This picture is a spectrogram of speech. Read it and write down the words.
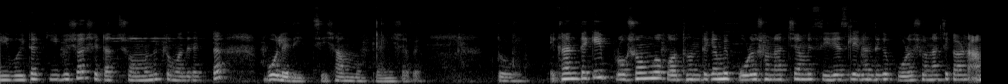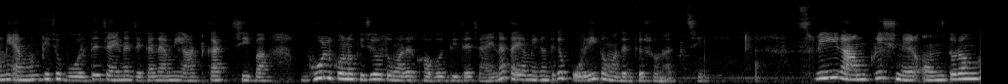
এই বইটা কী বিষয় সেটা সম্বন্ধে তোমাদের একটা বলে দিচ্ছি সাম্যজ্ঞান হিসাবে। তো এখান থেকেই প্রসঙ্গ কথন থেকে আমি পড়ে শোনাচ্ছি, আমি সিরিয়াসলি এখান থেকে পড়ে শোনাচ্ছি, কারণ আমি এমন কিছু বলতে চাই না যেখানে আমি আটকাচ্ছি বা ভুল কোনো কিছু তোমাদের খবর দিতে চাই না, তাই আমি এখান থেকে পড়েই তোমাদেরকে শোনাচ্ছি। শ্রী রামকৃষ্ণের অন্তরঙ্গ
